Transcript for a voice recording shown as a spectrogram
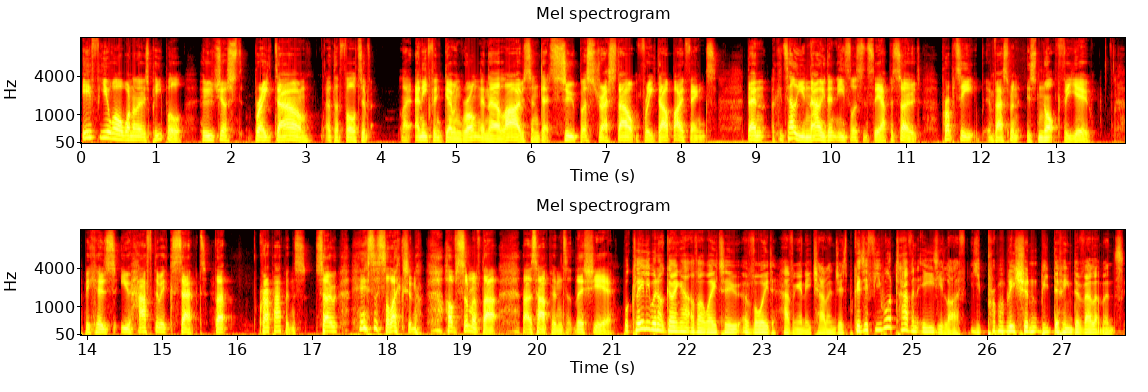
If you are one of those people who just break down at the thought of like anything going wrong in their lives and get super stressed out and freaked out by things, then I can tell you now you don't need to listen to the episode. Property investment is not for you because you have to accept that crap happens. So here's a selection of some of that that has happened this year. Well, clearly, we're not going out of our way to avoid having any challenges because if you want to have an easy life, you probably shouldn't be doing developments.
